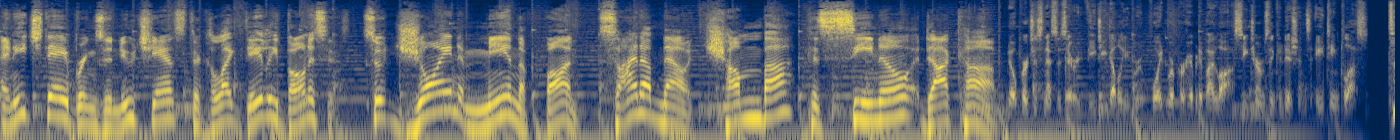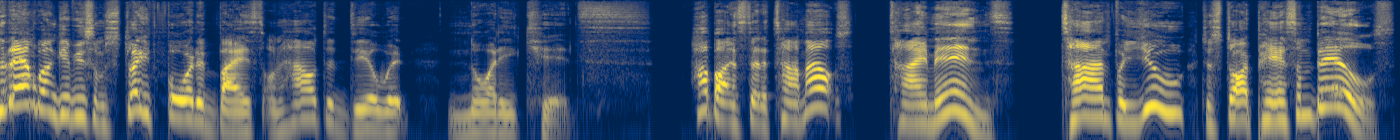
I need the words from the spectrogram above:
and each day brings a new chance to collect daily bonuses. So join me in the fun. Sign up now at ChumbaCasino.com. No purchase necessary. VGW. Void were prohibited by law. See terms and conditions. 18 plus. Today I'm going to give you some straightforward advice on how to deal with naughty kids. How about instead of timeouts, time ins? Time for you to start paying some bills.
